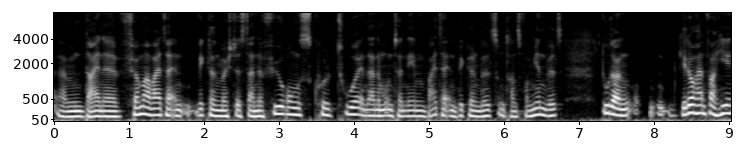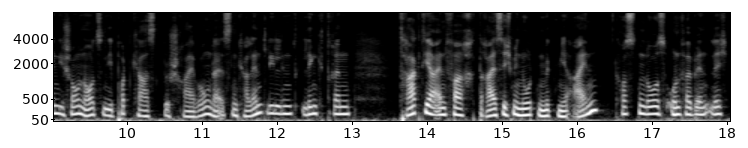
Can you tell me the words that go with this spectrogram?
ähm, deine Firma weiterentwickeln möchtest, deine Führungskultur in deinem Unternehmen weiterentwickeln willst und transformieren willst, du dann geh doch einfach hier in die Show Notes, in die Podcast-Beschreibung. Da ist ein Calendly-Link drin trag dir einfach 30 Minuten mit mir ein, kostenlos, unverbindlich.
